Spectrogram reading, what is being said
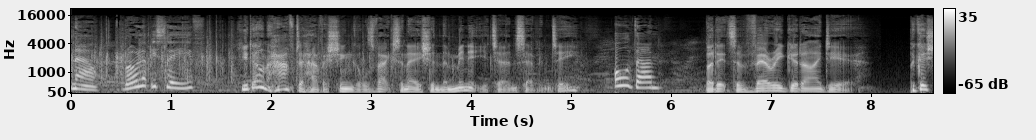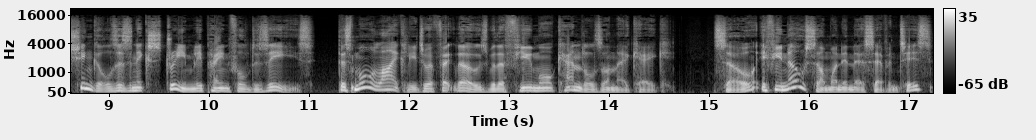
now, roll up your sleeve. You don't have to have a shingles vaccination the minute you turn 70, All done. but it's a very good idea. Because shingles is an extremely painful disease that's more likely to affect those with a few more candles on their cake. So, if you know someone in their 70s,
